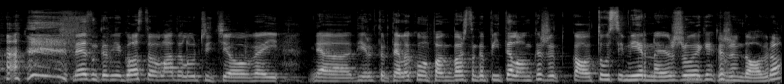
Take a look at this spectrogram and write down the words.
ne znam, kad mi je gostao Vlada Lučić, ovaj, uh, direktor Telekoma, pa baš sam ga pitala, on kaže, kao, tu si mirna još uvek, ja kažem, dobro,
